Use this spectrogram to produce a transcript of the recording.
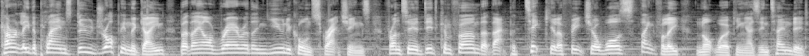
Currently the plans do drop in the game but they are rarer than unicorn scratchings. Frontier did confirm that that particular feature was, thankfully, not working as intended.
